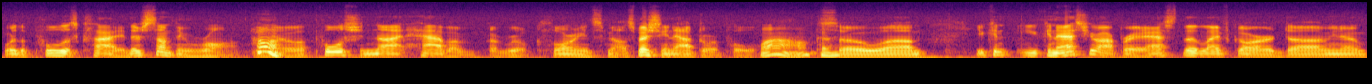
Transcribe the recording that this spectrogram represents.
or the pool is cloudy, there's something wrong. Huh. You know, a pool should not have a, a real chlorine smell, especially an outdoor pool. Wow, okay. So um, you can you can ask your operator, ask the lifeguard. Uh, you know,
